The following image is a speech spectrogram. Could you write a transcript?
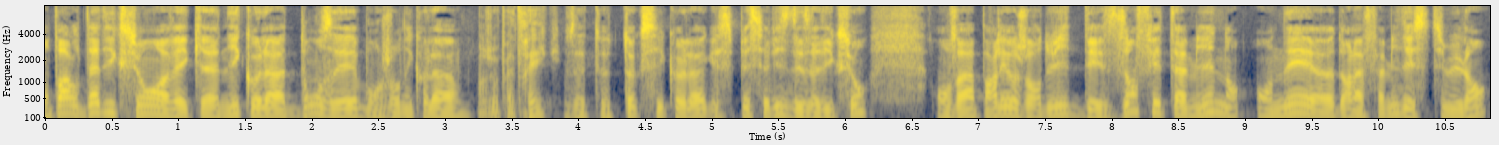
On parle d'addiction avec Nicolas Donzé. Bonjour Nicolas. Bonjour Patrick. Vous êtes toxicologue et spécialiste des addictions. On va parler aujourd'hui des amphétamines. On est euh, dans la famille des stimulants.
